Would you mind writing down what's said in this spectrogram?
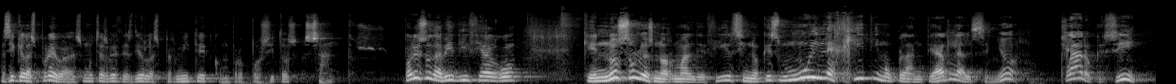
Así que las pruebas muchas veces Dios las permite con propósitos santos. Por eso David dice algo que no solo es normal decir, sino que es muy legítimo plantearle al Señor. Claro que sí,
